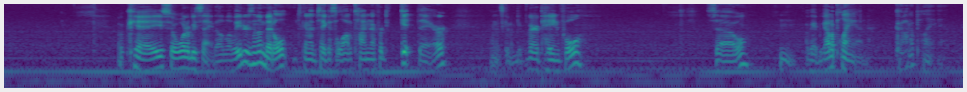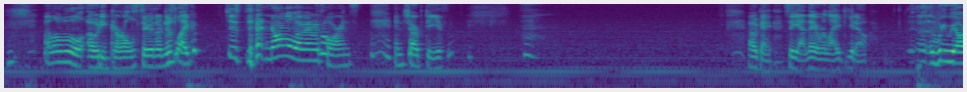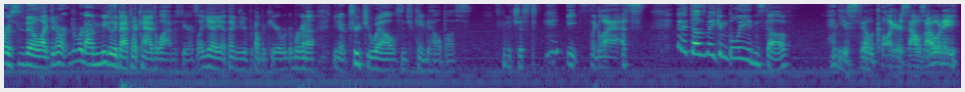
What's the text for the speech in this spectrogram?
okay, so what are we saying? The, the leader's in the middle. It's going to take us a lot of time and effort to get there. And it's going to be very painful. So, hmm, okay, we got a plan. Got a plan. I love the little Odie girls too. They're just like, just normal women with horns and sharp teeth. Okay, so yeah, they were like, you know, uh, we, we are still like you know we're not immediately back to a casual atmosphere. It's like yeah yeah thank you for coming here. We're, we're gonna you know treat you well since you came to help us. it just eats the glass. And it does make him bleed and stuff. And you still call yourselves Oni?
